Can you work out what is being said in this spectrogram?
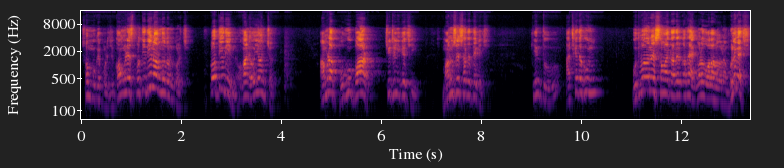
সম্মুখে পড়েছে। কংগ্রেস প্রতিদিন আন্দোলন করেছে। প্রতিদিন, ওখানে, ওই অঞ্চলে। আমরা বহুবার চিঠি লিখেছি, মানুষের সাথে থেকেছি কিন্তু আজকে দেখুন, উদ্বোধনের সময় তাদের কথা একবারও বলা হলো না। ভুলে গেছে।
